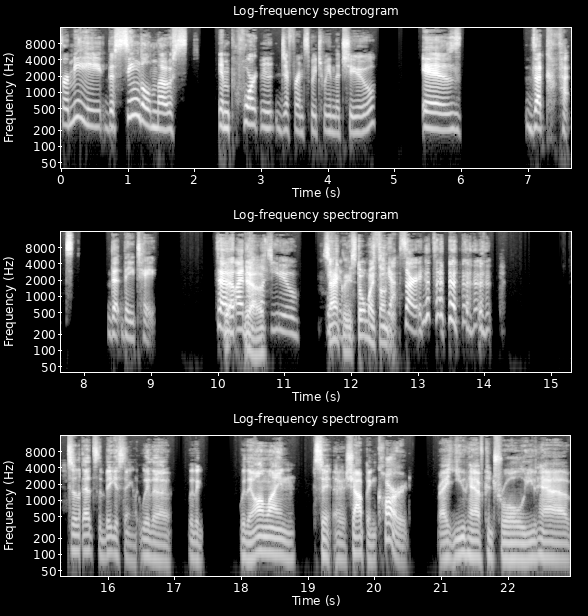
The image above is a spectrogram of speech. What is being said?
for me, the single most important difference between the two is the cut that they take. So yeah, I don't yeah, let you exactly you stole my thunder. Yeah, sorry. so that's the biggest thing with a with a with an online uh, shopping cart, right? You have control, you have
